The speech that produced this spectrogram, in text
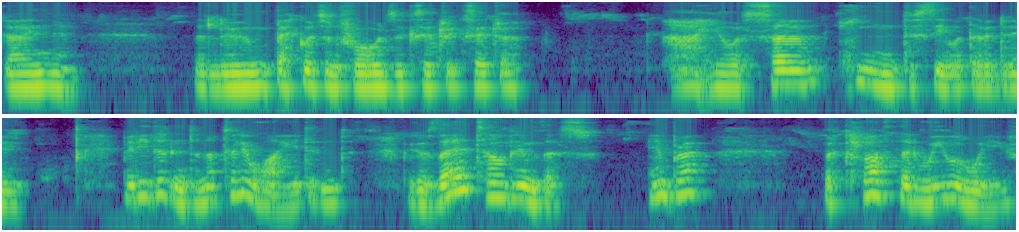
going and the loom backwards and forwards, etc., etc. Ah, he was so keen to see what they were doing. But he didn't, and I'll tell you why he didn't. Because they had told him this Emperor, the cloth that we will weave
